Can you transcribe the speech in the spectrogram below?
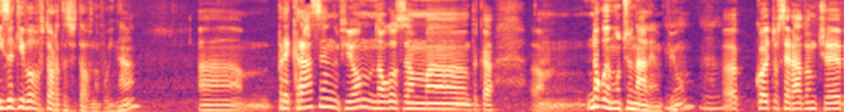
и загива във Втората световна война. А, прекрасен филм, много съм а, така, а, много емоционален филм, а, който се радвам, че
